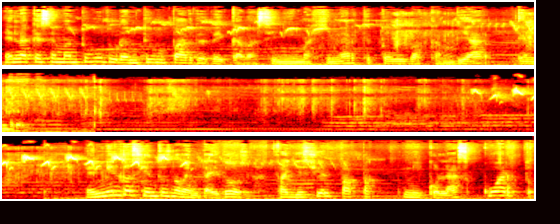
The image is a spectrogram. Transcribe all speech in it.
en la que se mantuvo durante un par de décadas sin imaginar que todo iba a cambiar en breve. En 1292 falleció el Papa Nicolás IV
